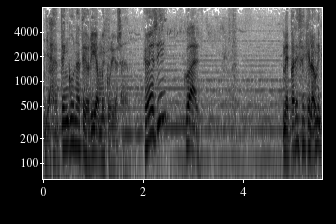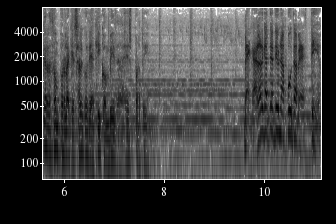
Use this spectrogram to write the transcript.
Ya, tengo una teoría muy curiosa. ¿Ah, sí? ¿Cuál? Me parece que la única razón por la que salgo de aquí con vida es por ti. Venga, lárgate de una puta vez, tío.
